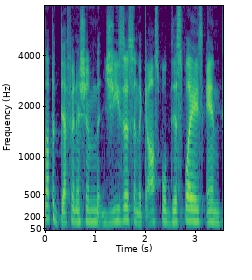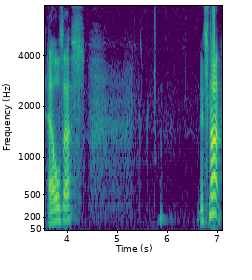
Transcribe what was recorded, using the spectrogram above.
Not the definition that Jesus and the gospel displays and tells us. It's not,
